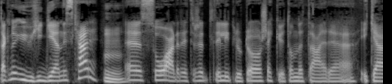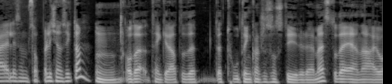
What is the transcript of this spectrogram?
det er ikke noe uhygienisk her, Mm. eh, så er det rett og slett litt lurt å sjekke ut om dette er, ikke er liksom sopp eller kjønnssykdom. Mm. Og da tenker jeg at det, det er to ting kanskje som styrer det mest. Og det ene er jo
